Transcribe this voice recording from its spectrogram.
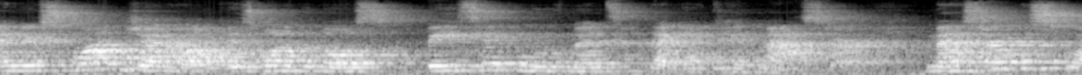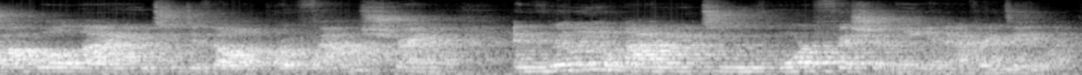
and your squat in general is one of the most basic movements that you can master. Mastering the squat will allow you to develop profound strength and really allow you to move more efficiently in everyday life.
